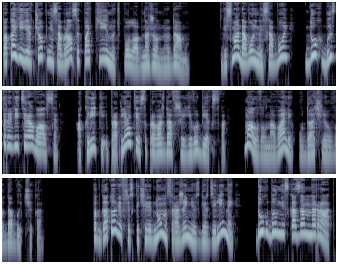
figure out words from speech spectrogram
пока Еерчоп не собрался покинуть полуобнаженную даму. Весьма довольный собой, дух быстро ретировался, а крики и проклятия, сопровождавшие его бегство, мало волновали удачливого добытчика. Подготовившись к очередному сражению с Герделиной, дух был несказанно рад,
